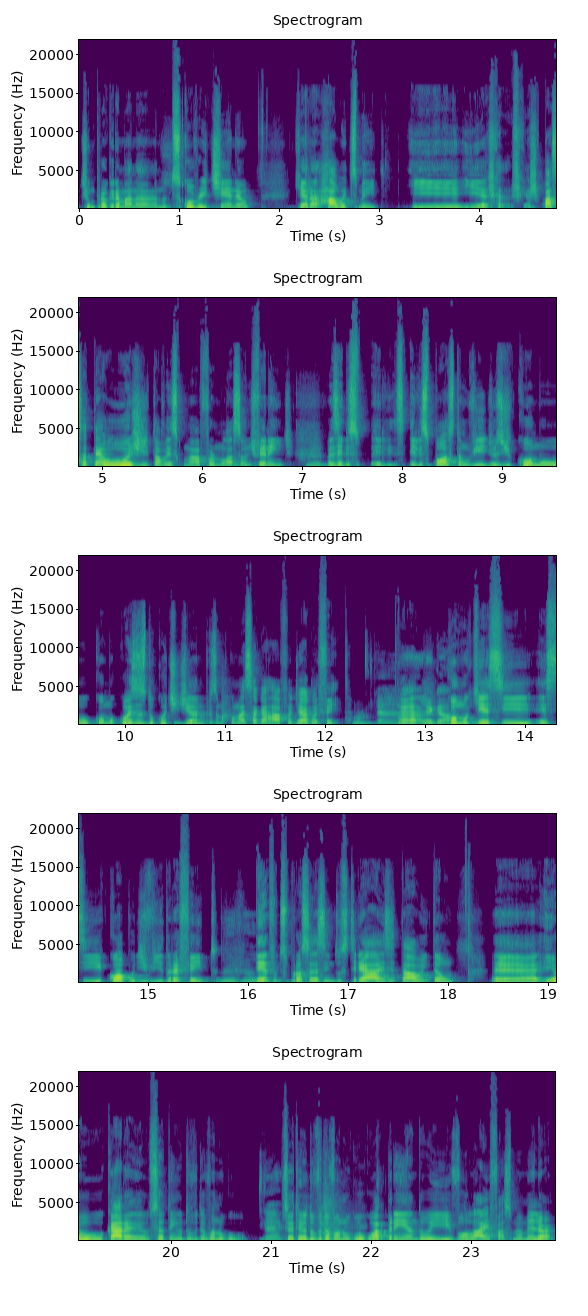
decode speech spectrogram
Tinha um programa na, no Discovery Channel que era How It's Made. E, e acho, que, acho que- passa até hoje, talvez com uma formulação diferente. Uhum. Mas eles, eles, eles postam vídeos de como, como coisas do cotidiano, por exemplo, como essa garrafa de água é feita. Ah, né? legal. Como que esse, esse copo de vidro é feito. Uhum. Dentro dos processos industriais e tal. Então, é, eu, cara, eu, se eu tenho dúvida, eu vou no Google. É. Se eu tenho dúvida, eu vou no Google, aprendo e vou lá e faço o meu melhor.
